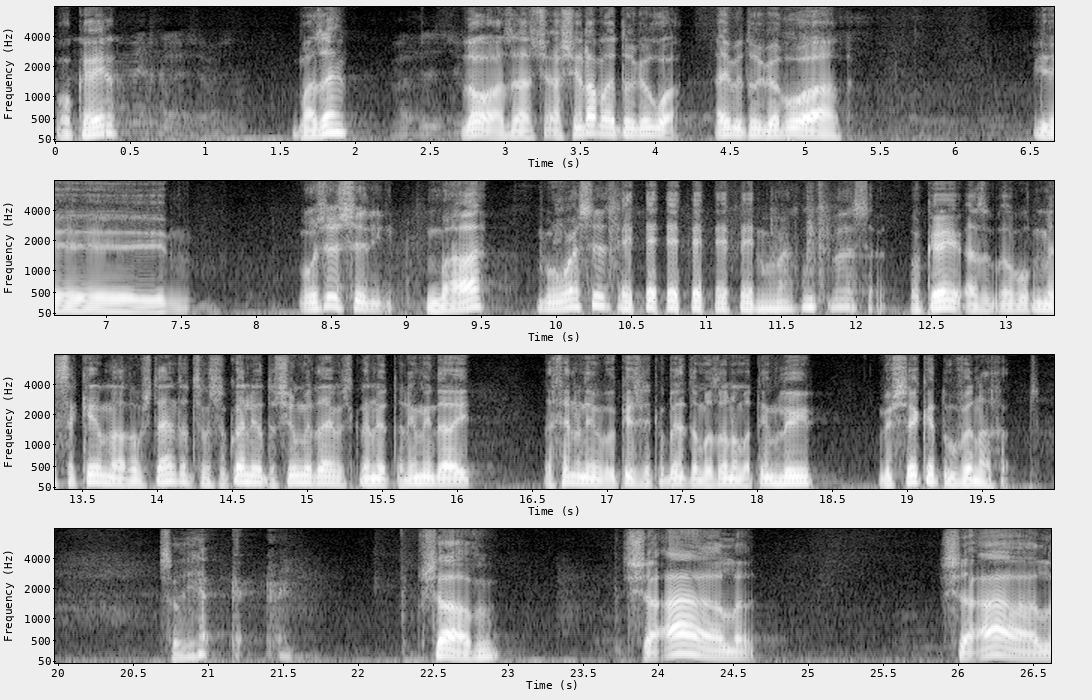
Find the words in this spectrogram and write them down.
אוקיי? מה זה? לא, אז הש- השאלה מה יותר גרוע. האם יותר גרוע... משה שלי. מה? מורשת. מורשת. אוקיי? אז מסכם הרב שטיינזרץ, מסוכן להיות עשיר מדי, מסוכן להיות עני מדי, לכן אני מבקש לקבל את המזון המתאים לי בשקט ובנחת. עכשיו, שאל, שאל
